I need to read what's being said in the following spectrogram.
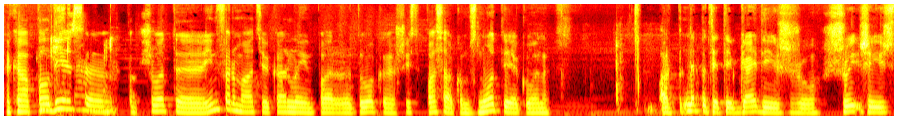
Tā kā paldies uh, par šo informāciju, Karlīna, par to, ka šis pasākums notiek. Ar nepacietību gaidīšu šīs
